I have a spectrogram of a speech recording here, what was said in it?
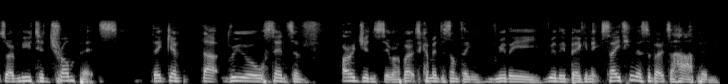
sort of muted trumpets that give that real sense of urgency. We're about to come into something really, really big and exciting that's about to happen.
